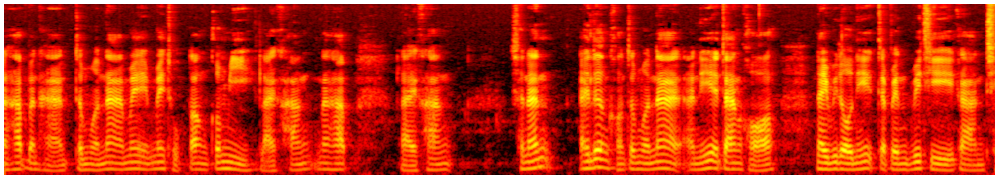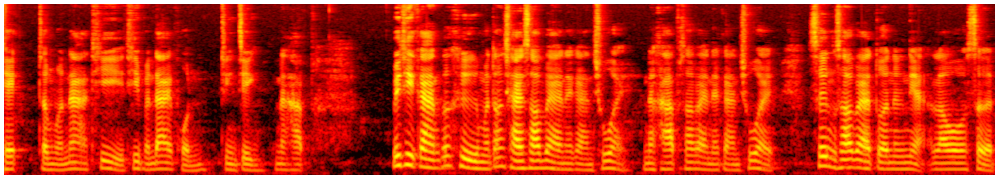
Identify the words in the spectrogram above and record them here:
นะครับ ปัญหาจำนวนหน้าไม่ไม่ถูกต้องก็มีหลายครั้งนะครับ หลายครั้ง ฉะนั้นไอ้เรื่องของจำนวนหน้า อันนี้อาจารย์ขอในวิดีโอนี้จะเป็นวิธีการเช็คจำนวนหน้าที่ที่มันได้ผลจริง ๆนะครับ วิธีการก็คือมันต้องใช้ซอฟต์แวร์ในการช่วยนะครับซอฟต์แวร์ในการช่วย ซึ่งซอฟต์แวร์ตัวหนึ่งเนี่ยเรา search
